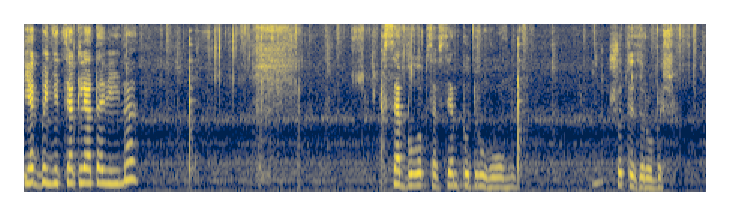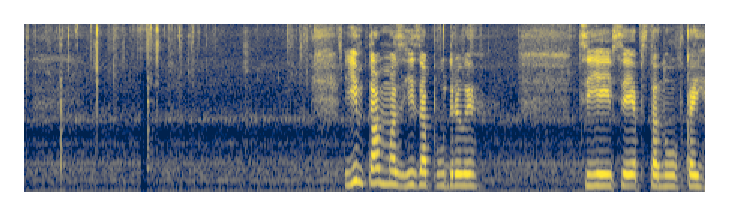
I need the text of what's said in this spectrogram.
Якби не ця клята війна, все було б зовсім по-другому. що ти зробиш? Їм там мозги запудрили цією всією обстановкою.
